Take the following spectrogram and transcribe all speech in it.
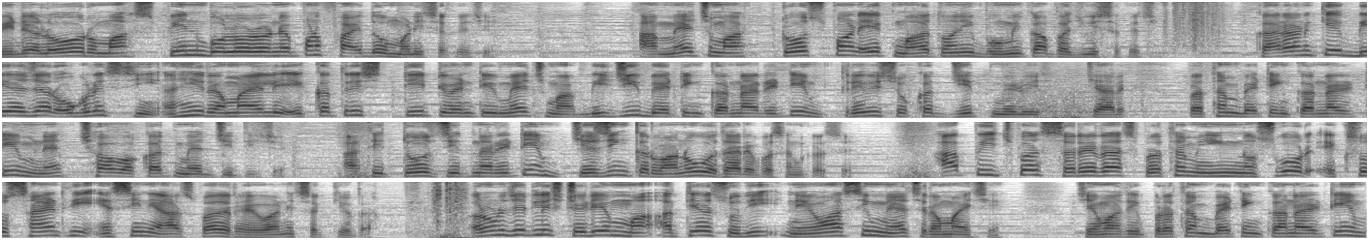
મિડલ ઓવરમાં સ્પિન બોલરોને પણ ફાયદો મળી શકે છે. આ મેચમાં ટોસ પણ એક મહત્વની ભૂમિકા ભજવી શકે છે. કારણ કે બે હજાર ઓગણીસથી અહીં રમાયેલી એકત્રીસ ટી ટ્વેન્ટી મેચમાં બીજી બેટિંગ કરનારી ટીમ ત્રેવીસ વખત જીત મેળવી છે, જ્યારે પ્રથમ બેટિંગ કરનારી ટીમને છ વખત મેચ જીતી છે. આથી ટોસ જીતનારી ટીમ ચેઝિંગ કરવાનું વધારે પસંદ કરશે. આ પિચ પર સરેરાશ પ્રથમ ઇનિંગનો સ્કોર એકસો સાઠથી એંસીની આસપાસ રહેવાની શક્યતા. અરુણ જેટલી સ્ટેડિયમમાં અત્યાર સુધી નેવાસી મેચ રમાય છે, જેમાંથી પ્રથમ બેટિંગ કરનારી ટીમ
